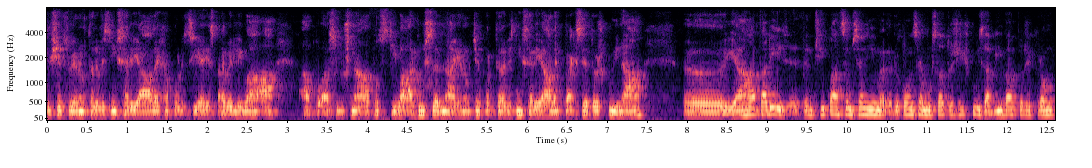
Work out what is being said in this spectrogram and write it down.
vyšetřuje jenom v televizních seriálech a policie je spravedlivá a, a, a slušná a poctivá a důsledná jenom v těch televizních seriálech, praxe je trošku jiná. Eh, já tady ten případ jsem se ním dokonce musel trošičku zabývat, protože krom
